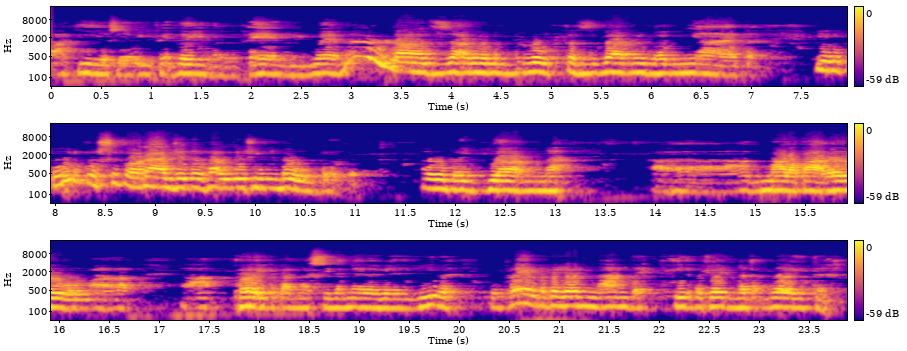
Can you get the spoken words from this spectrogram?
Aqui eu infedele, fede, Lazzaro, brutta, svergognata. io pure questo coraggio di farli disinvolvere, o vediamo a mala parola, a poi che quando si da me dire, che prego per l'Ernande, il facendo trete.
